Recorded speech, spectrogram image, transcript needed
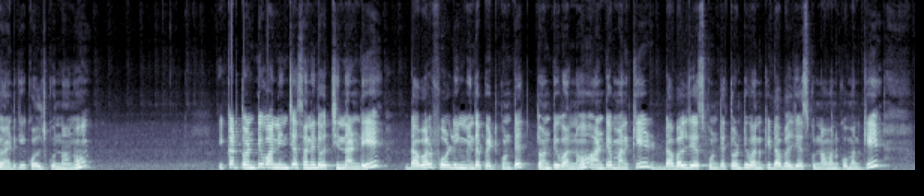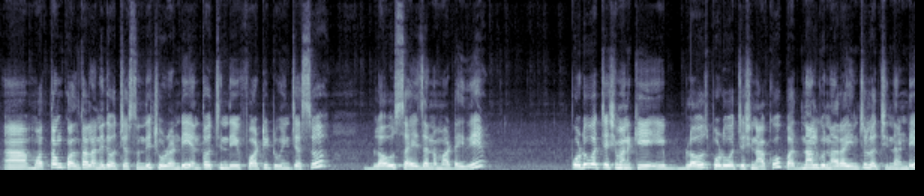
జాయింట్కి కొలుచుకున్నాను. ఇక్కడ ట్వంటీ వన్ ఇంచెస్ అనేది వచ్చిందండి. డబల్ ఫోల్డింగ్ మీద పెట్టుకుంటే ట్వంటీ వన్ అంటే మనకి డబల్ చేసుకుంటే ట్వంటీ వన్కి డబల్ చేసుకున్నాం అనుకో మనకి మొత్తం కొలతలు అనేది వచ్చేస్తుంది. చూడండి ఎంత వచ్చింది? Forty two inches blouse size అన్నమాట ఇది. పొడవు వచ్చేసి మనకి ఈ బ్లౌజ్ పొడవు వచ్చేసి నాకు పద్నాలుగున్నర ఇంచులు వచ్చిందండి.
